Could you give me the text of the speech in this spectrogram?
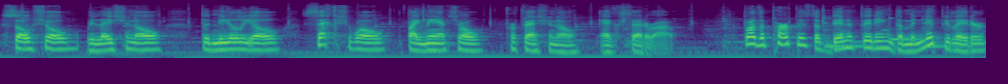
social, relational, familial, sexual, financial, professional, etc., for the purpose of benefiting the manipulator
